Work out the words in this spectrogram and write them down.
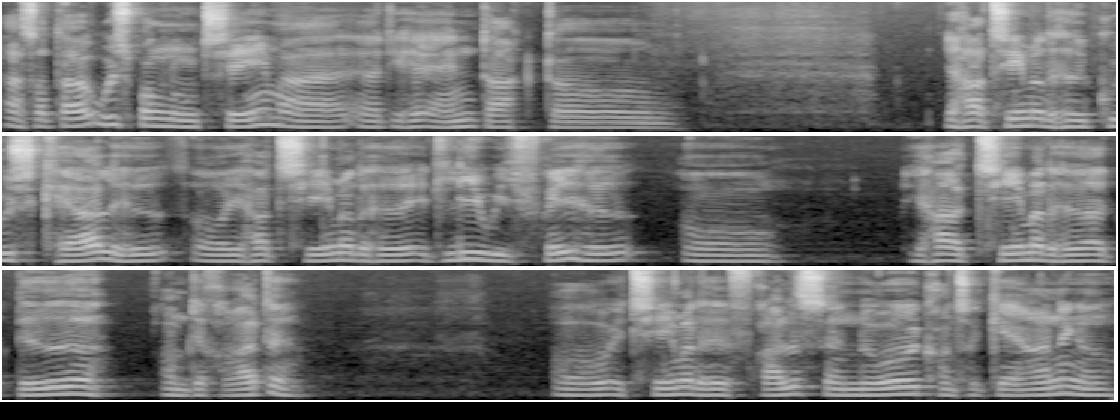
altså der er udsprunget nogle temaer af de her andagter. Jeg har et tema, der hedder Guds kærlighed, og jeg har et tema, der hedder Et liv i frihed, og jeg har et tema, der hedder At bede om det rette, og et tema, der hedder Frelse af noget kontra gerninger.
